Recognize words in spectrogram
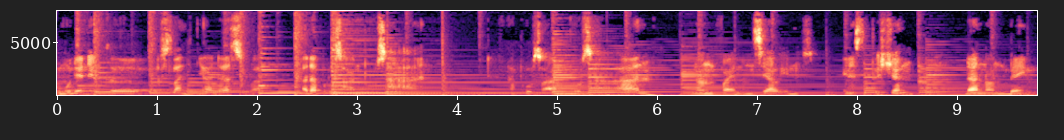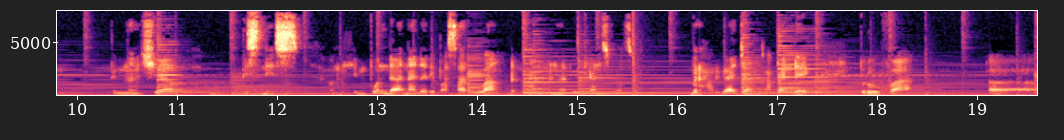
Kemudian yang ke selanjutnya ada surat ada perusahaan-perusahaan. Nah, perusahaan-perusahaan non financial institution dan non bank financial business menghimpun dana dari pasar uang dengan menerbitkan surat berharga jangka pendek berupa uh,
